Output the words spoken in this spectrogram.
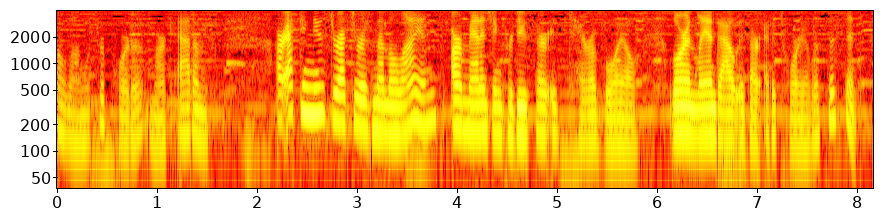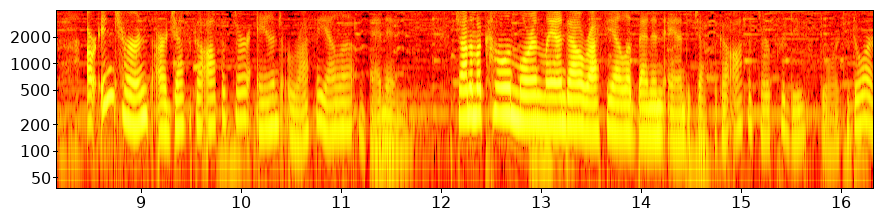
along with reporter Mark Adams. Our acting news director is Memo Lyons. Our managing producer is Tara Boyle. Lauren Landau is our editorial assistant. Our interns are Jessica Officer and Rafaela Benin. Jonna McKone, Lauren Landau, Rafaela Bennin, and Jessica Officer produce Door to Door.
